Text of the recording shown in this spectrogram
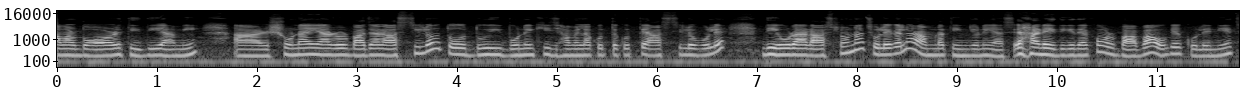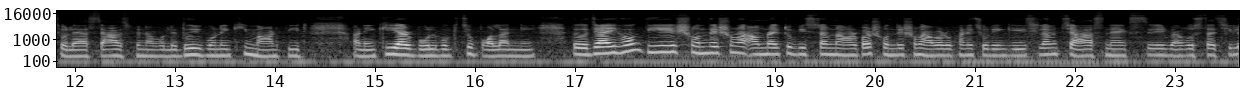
আমার বর, দিদি, আমি আর সোনাই আর ওর বাজার আসছিল, তো দুই বোনে কি ঝামেলা করতে করতে আসছিল বলে দিয়ে ওরা আর আসলো না, চলে গেল আর আমরা তিনজনেই আসি আর এইদিকে দেখো ওর বাবা ওকে কোলে নিয়ে চলে আসছে, আসবে না বলে। দুই বোনে কি মারপিট মানে কি আর বলব, কিছু বলার নেই। তো যাই হোক, দিয়ে সন্ধ্যের সময় আমরা একটু বিশ্রাম নেওয়ার পর সন্ধ্যের সময় আবার ওখানে চলে গিয়েছিলাম। চা স্ন্যাক্সের ব্যবস্থা ছিল,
